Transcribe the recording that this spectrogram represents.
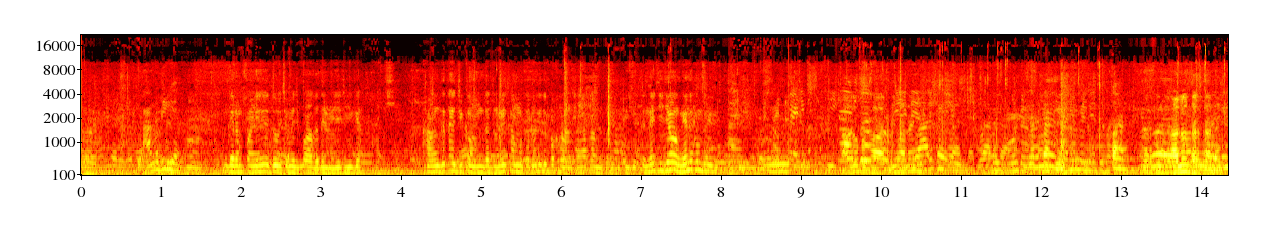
ਹੈ ਗਰਮ ਪਾਣੀ ਦੇ ਦੋ ਚਮਚ ਪਾ ਕੇ ਦੇਣੇ ਜੀ ਠੀਕ ਆ ਖੰਘ ਤੇ ਜ਼ੁਕਾਮ ਦਾ ਦੋਵੇਂ ਕੰਮ ਕਰੂਗੀ ਤੇ ਬੁਖਾਰ ਦਾ ਕੰਮ ਕਰੂਗੀ ਠੀਕ ਹੈ ਤਿੰਨੇ ਚੀਜ਼ਾਂ ਹੋ ਗਈਆਂ ਨਾ ਕੰਪਲੀਟ ਆਲੂ ਬੁਖਾਰ ਦੀ ਮਾਤਾ ਜੀ ਆਲੂ ਦਰਦਾਂ ਦੀ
